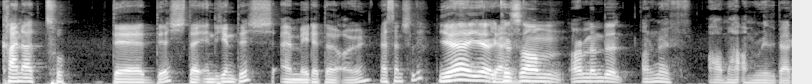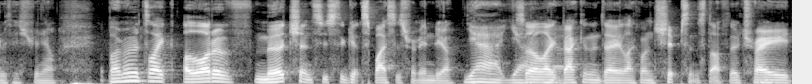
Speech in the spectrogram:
kind of took their dish, their Indian dish, and made it their own, essentially. Yeah, yeah. Yeah, Because um, I remember. I don't know if oh, my, I'm really bad with history now, but I remember it's like a lot of merchants used to get spices from India. Yeah, yeah. so like yeah. back in the day, like on ships and stuff, they trade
